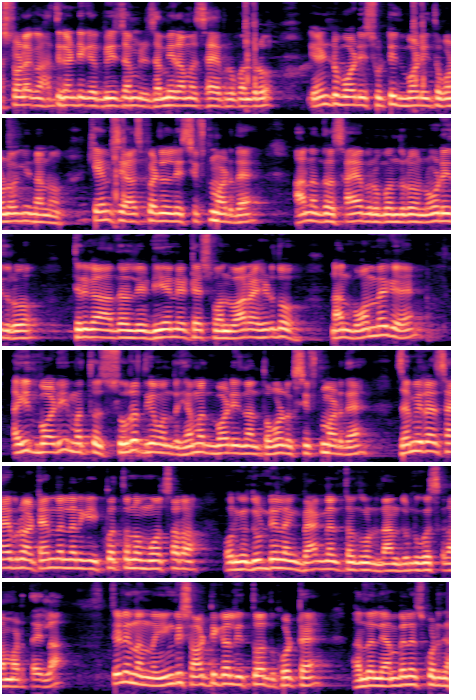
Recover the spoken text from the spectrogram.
ಅಷ್ಟರೊಳಗೆ ಹತ್ತು ಗಂಟೆಗೆ ಬಿ ಜಮೀರ್ ಜಮೀರ್ ಅಹಮದ್ ಸಾಹೇಬರು ಬಂದರು. ಎಂಟು ಬಾಡಿ ಸುಟ್ಟಿದ ಬಾಡಿ ತೊಗೊಂಡೋಗಿ ನಾನು ಕೆ ಎಂ ಸಿ ಹಾಸ್ಪಿಟಲಲ್ಲಿ ಶಿಫ್ಟ್ ಮಾಡಿದೆ. ಆನಂತರ ಸಾಹೇಬರು ಬಂದರು, ನೋಡಿದರು. ತಿರ್ಗಾ ಅದರಲ್ಲಿ ಡಿ ಎನ್ ಎ ಟೆಸ್ಟ್ ಒಂದು ವಾರ ಹಿಡಿದು ನಾನು ಬಾಂಬೆಗೆ ಐದು ಬಾಡಿ ಮತ್ತು ಸೂರತ್ಗೆ ಒಂದು ಹೆಮದ್ ಬಾಡಿ ನಾನು ತೊಗೊಂಡು ಶಿಫ್ಟ್ ಮಾಡಿದೆ. ಜಮೀರ ಸಾಹೇಬರು ಆ ಟೈಮ್ನಲ್ಲಿ ನನಗೆ ಇಪ್ಪತ್ತೊಂದು, ಮೂವತ್ತು ಸಾವಿರ ಅವ್ರಿಗೆ ದುಡ್ಡಿಲ್ಲ, ಹಿಂಗೆ ಬ್ಯಾಗ್ನಲ್ಲಿ ತಂದುಕೊಂಡು ನಾನು ದುಡ್ಡುಗೋಸ್ಕರ ಮಾಡ್ತಾಯಿಲ್ಲ ಅಂತೇಳಿ ನನ್ನ ಇಂಗ್ಲೀಷ್ ಆರ್ಟಿಕಲ್ ಇತ್ತು, ಅದು ಕೊಟ್ಟೆ. ಅದರಲ್ಲಿ ಆಂಬ್ಯುಲೆನ್ಸ್ ಕೊಡ್ತೀನಿ.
